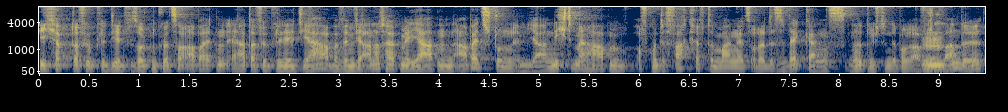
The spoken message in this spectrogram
Ich habe dafür plädiert, wir sollten kürzer arbeiten. Er hat dafür plädiert, ja, aber wenn wir anderthalb Milliarden Arbeitsstunden im Jahr nicht mehr haben aufgrund des Fachkräftemangels oder des Weggangs ne, durch den demografischen mhm. Wandel,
